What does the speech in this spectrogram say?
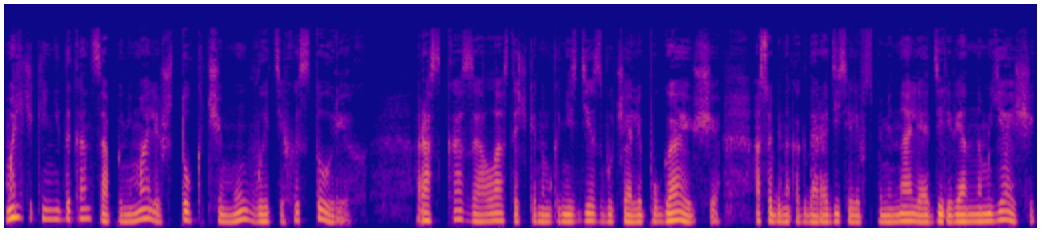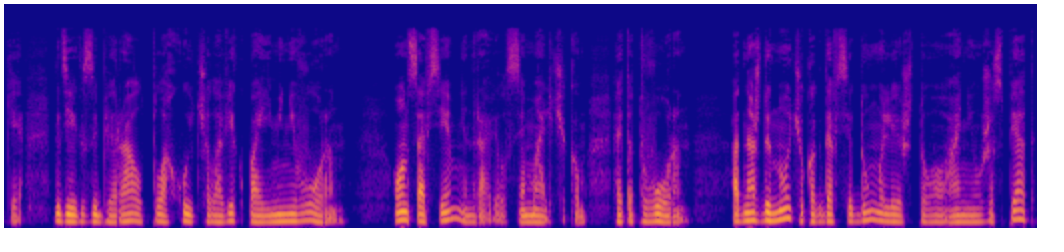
Мальчики не до конца понимали, что к чему в этих историях. Рассказы о ласточкином гнезде звучали пугающе, особенно когда родители вспоминали о деревянном ящике, где их забирал плохой человек по имени Ворон. Он совсем не нравился мальчикам, этот Ворон. Однажды ночью, когда все думали, что они уже спят,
